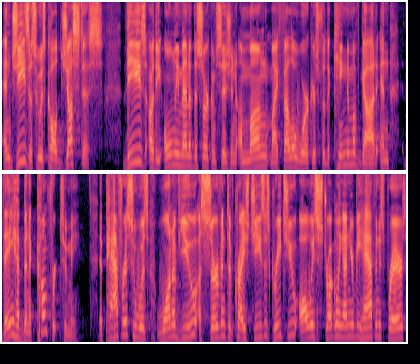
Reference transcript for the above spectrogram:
And Jesus, who is called Justus, these are the only men of the circumcision among my fellow workers for the kingdom of God, and they have been a comfort to me. Epaphras, who was one of you, a servant of Christ Jesus, greets you, always struggling on your behalf in his prayers,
